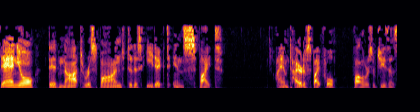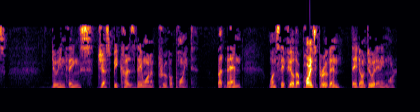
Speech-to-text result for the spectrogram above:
Daniel did not respond to this edict in spite. I am tired of spiteful followers of Jesus doing things just because they want to prove a point. But then, once they feel their point's proven, they don't do it anymore.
